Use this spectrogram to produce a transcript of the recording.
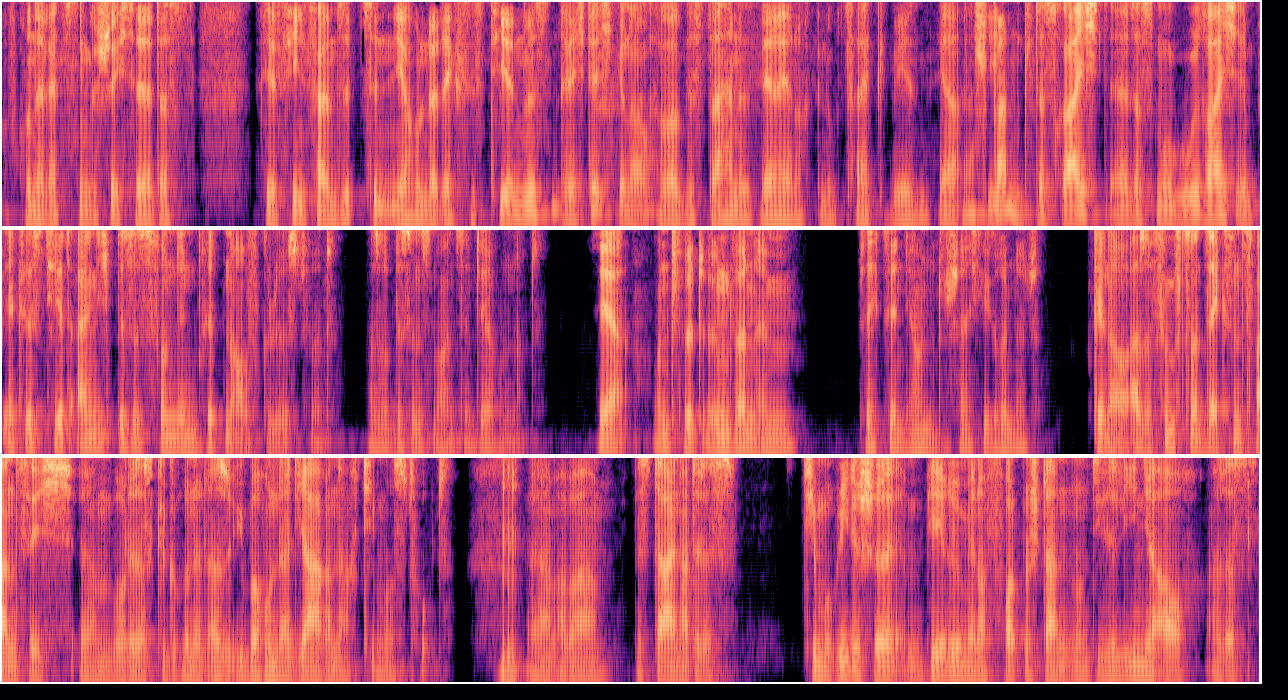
aufgrund der letzten Geschichte, dass sie auf jeden Fall im 17. Jahrhundert existieren müssen. Richtig, genau. Aber bis dahin es wäre ja noch genug Zeit gewesen. Ja, die- spannend. Das Reich, äh, das Mogulreich existiert eigentlich, bis es von den Briten aufgelöst wird. Also bis ins 19. Jahrhundert. ja, und wird irgendwann im 16. Jahrhundert wahrscheinlich gegründet. Genau, also 1526 ähm, wurde das gegründet, also über 100 Jahre nach Timurs Tod. Hm. Ähm, aber bis dahin hatte das timoridische Imperium ja noch fortbestanden und diese Linie auch. Also das,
